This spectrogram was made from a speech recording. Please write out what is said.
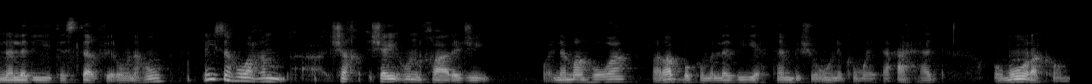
إن الذي تستغفرونه ليس هو شيء خارجي وإنما هو ربكم الذي يهتم بشؤونكم ويتعهد أموركم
